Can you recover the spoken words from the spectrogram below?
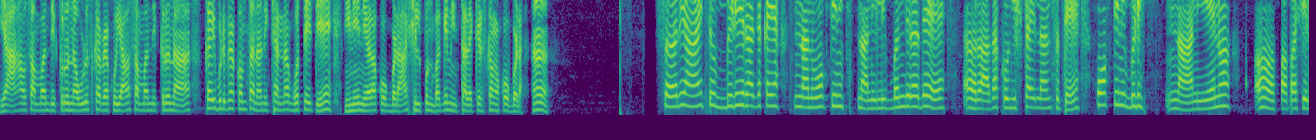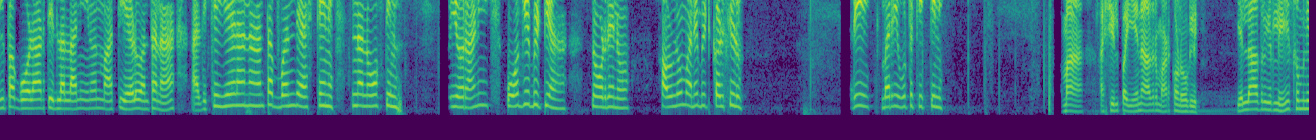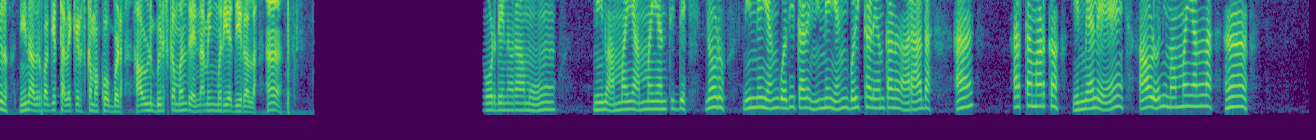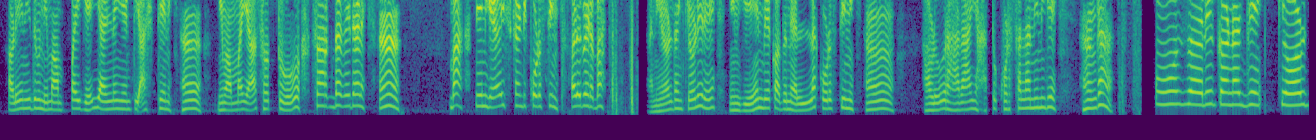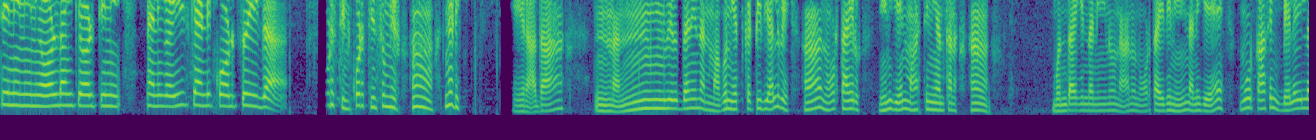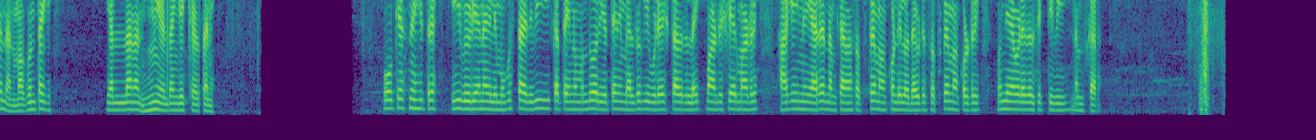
ಯಾವ ಸಂಬಂಧಿಕರನ್ನ ಉಳಿಸ್ಕೋಬೇಕು ಯಾವ ಸಂಬಂಧಿಕರನ್ನ ಕೈ ಬಿಡಬೇಕು ಅಂತ ನನಗೆ ಚೆನ್ನಾಗಿ ಗೊತ್ತೈತಿ. ನೀನೇನು ಹೇಳಕ್ ಹೋಗ್ಬೇಡ ಆ ಶಿಲ್ಪನ ಬಗ್ಗೆ ನೀನು ತಲೆ ಕೆಡ್ಸ್ಕೊಂಬಕ್ ಹೋಗ್ಬೇಡ ಹಾಂ. ಸರಿ ಆಯ್ತು ಬಿಡಿ ರಾಜಕಯ್ಯ. ನಾನು ಹೋಗ್ತೀನಿ. ನಾನು ಇಲ್ಲಿಗೆ ಬಂದಿರೋದೇ ರಾಧಾಕ್ಕೋಗಿ ರಾಧಾಕ್ಕೂ ಇಷ್ಟ ಇಲ್ಲ ಅನ್ಸುತ್ತೆ. ಹೋಗ್ತೀನಿ ಬಿಡಿ. ನಾನು ಏನೋ ಪಾಪ ಶಿಲ್ಪ ಗೋಳಾಡ್ತಿದ್ಲಲ್ಲ ನೀನೊಂದು ಮಾತು ಹೇಳು ಅಂತನ. ಅದಕ್ಕೆ ಹೇಳೋಣ ಅಂತ ಬಂದೆ ಅಷ್ಟೇನೆ. ನಾನು ಹೋಗ್ತೀನಿ. ಅಯ್ಯೋ ರಾಣಿ ಹೋಗಿ ಬಿಟ್ಯಾ? ನೋಡ್ದೇನು. ಅವಳು ಮನೆ ಬಿಟ್ಟು ಕಳ್ಸಿಡು. ರೀ ಬರ್ರಿ ಊಟಕ್ಕೆ ಇಕ್ತೀನಿ. ಅಮ್ಮ ಆ ಶಿಲ್ಪ ಏನಾದರೂ ಮಾಡ್ಕೊಂಡು ಹೋಗ್ಲಿ. ಎಲ್ಲಾದ್ರೂ ಇರಲಿ ಸುಮ್ಮನಿರು ನೀನು ಅದ್ರ ಬಗ್ಗೆ ತಲೆ ಕೆಡ್ಸ್ಕೊಂಬಕ್ ಹೋಗ್ಬೇಡ. ಅವಳನ್ನ ಬಿಡ್ಸ್ಕೊಂಬಂದ್ರೆ ನಮಗೆ ಮರ್ಯಾದೆ ಇರಲ್ಲ ಹಾಂ? ನೋಡ್ದೇನೋ ರಾಮು ನೀನು ಅಮ್ಮಯ್ಯ ಅಮ್ಮಯ್ಯ ಅಂತಿದ್ದೆ. ನೋಡು ನಿನ್ನೆ ಹೆಂಗ್ ಒದಿತಾಳೆ ನಿನ್ನೆ ಹೆಂಗ್ ಬೈತಾಳೆ ಅಂತಾಳ ರಾಧ ಹಾ? ಅರ್ಥ ಮಾಡ್ಕ. ಇನ್ಮೇಲೆ ಅವಳು ನಿಮ್ಮ ಅಮ್ಮಯ್ಯ ಅಲ್ಲ ಹಾ? ಅವಳೇನಿದ್ರು ನಿಮ್ಮ ಅಪ್ಪಯ್ಯಗೆ ಎಣ್ಣೆ ಎಂಟಿ ಅಷ್ಟೇನೆ. ಹಾ ನಿಮ್ಮ ಅಮ್ಮಯ್ಯ ಸತ್ತು ಸ್ವರ್ಗದಾಗ ಇದ್ದಾಳೆ. ಹಾ. ಬಾ ನಿನ್ಗೆ ಐಸ್ಕಂಡಿ ಕೊಡಿಸ್ತೀನಿ. ಅಳಬೇಡ ಬಾ. ನಾನು ಹೇಳ್ದಂಗೆ ಕೇಳಿರಿ ನಿನ್ಗೆ ಏನು ಬೇಕೋ ಅದನ್ನೆಲ್ಲ ಕೊಡಿಸ್ತೀನಿ. ಹಾ. ಅವಳು ರಾಧಾ ಯಾತು ಕೊಡ್ಸಲ್ಲ ನಿನಗೆ. ಹಂಗ? ಓ ಸರಿ ಕಣಜ್ಜಿ. ಕೇಳ್ತೀನಿ ನೀನು ಹೇಳ್ದಂಗೆ ಕೇಳ್ತೀನಿ. ನನಗೆ ಐಸ್ ಕ್ಯಾಂಡಿ ಕೊಡ್ಸು ಈಗ. ಕೊಡಿಸ್ತೀನಿ ಕೊಡಿಸ್ತೀನಿ ಸುಮ್ಮನೆ ಹಾ ನಡಿ. ಏ ರಾಧಾ ನನ್ನ ವಿರುದ್ಧನೇ ನನ್ನ ಮಗನ ಎತ್ ಕಟ್ಟಿದ್ಯಲ್ವೇ? ಹಾ ನೋಡ್ತಾ ಇರು. ನಿನಗೇನು ಮಾಡ್ತೀನಿ ಅಂತಾನ? ಹಾ. ಬಂದಾಗಿಂದ ನೀನು, ನಾನು ನೋಡ್ತಾ ಇದ್ದೀನಿ, ನನಗೆ ಮೂರು ಕಾಸಿನ ಬೆಲೆ ಇಲ್ಲ ನನ್ನ ಮಗಂತಾಗಿ. ಎಲ್ಲ ನಾನು ನೀನು ಹೇಳ್ದಂಗೆ ಕೇಳ್ತಾನೆ. ಓಕೆ ಸ್ನೇಹಿತರೆ, ಈ ವಿಡಿಯೋನ ಇಲ್ಲಿ ಮುಗಿಸ್ತಾ ಇದೀವಿ. ಈ ಕಥೆಯನ್ನು ಮುಂದುವರಿಯುತ್ತೆ. ನಿಮ್ಮೆಲ್ಲರಿಗೂ ಈ ವಿಡಿಯೋ ಇಷ್ಟ ಆದರೆ ಲೈಕ್ ಮಾಡಿ ಶೇರ್ ಮಾಡಿರಿ. ಹಾಗೆ ಇನ್ನು ಯಾರ್ಯಾರು ನಮ್ಮ ಚಾನಲ್ ಸಬ್ಸ್ಕ್ರೈಬ್ ಮಾಡ್ಕೊಂಡಿಲ್ಲ, ದಯವಿಟ್ಟು ಸಬ್ಸ್ಕ್ರೈಬ್ ಮಾಡ್ಕೊಳ್ರಿ. ಮುಂದಿನ ವಿಡಿಯೋದಲ್ಲಿ ಸಿಗ್ತೀವಿ. ನಮಸ್ಕಾರ.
